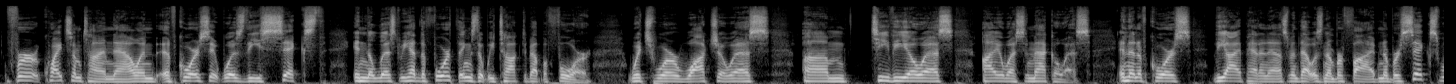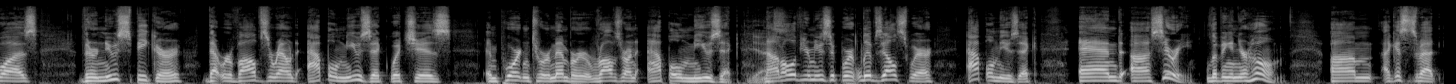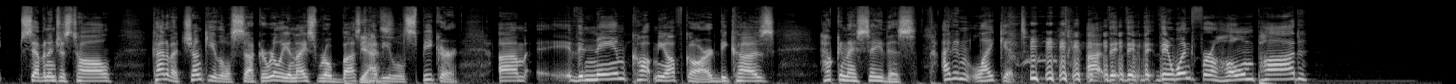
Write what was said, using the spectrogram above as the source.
for quite some time now. And of course it was the sixth in the list. We had the four things that we talked about before which were watchOS um, tvOS, iOS, and macOS. And then, of course, the iPad announcement, that was number five. Number six was their new speaker that revolves around Apple Music, which is important to remember. It revolves around Apple Music. Yes. Not all of your music where it lives elsewhere, Apple Music, and uh, Siri living in your home. Um, I guess it's about seven inches tall, kind of a chunky little sucker, really a nice, robust, yes. heavy little speaker. Um, the name caught me off guard because how can I say this? I didn't like it. uh, they, they, they, went for a HomePod.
